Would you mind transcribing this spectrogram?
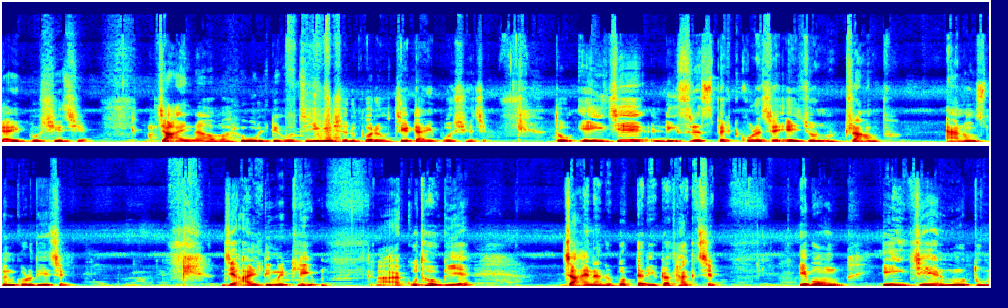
ট্যারিফ বসিয়েছে। চায়না আবার উল্টে হচ্ছে, ইউএসের উপরে হচ্ছে ট্যারিফ বসিয়েছে। তো এই যে ডিসরেসপেক্ট করেছে, এই জন্য ট্রাম্প অ্যানাউন্সমেন্ট করে দিয়েছে যে আলটিমেটলি কোথাও গিয়ে চায়নার উপর ট্যারিফটা থাকছে এবং এই যে নতুন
